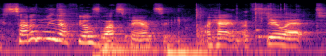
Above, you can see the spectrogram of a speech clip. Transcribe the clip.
Suddenly that feels less fancy. Okay, let's do it.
